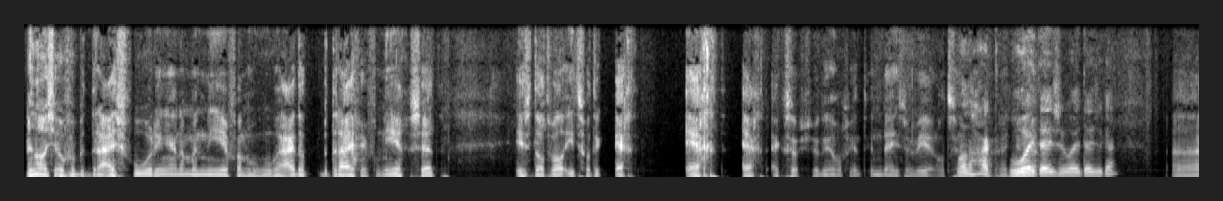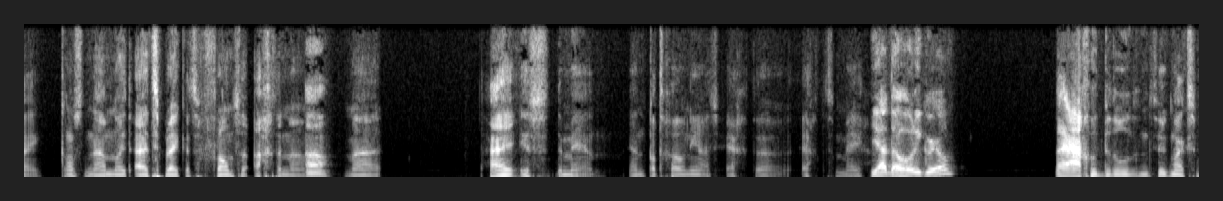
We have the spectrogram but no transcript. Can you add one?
En als je over bedrijfsvoering en een manier van hoe hij dat bedrijf heeft neergezet, is dat wel iets wat ik echt, echt, echt exceptioneel vind in deze wereld. Wat hard. Weet Hoe heet deze, hoe heet deze guy? Eh, ik kan zijn naam nooit uitspreken, het is een Franse achternaam. Ah. Maar hij is de man. En Patagonia is echt, eh, echt mega. Ja, de Holy Grail? Nou ja, goed, bedoel, natuurlijk maakt ze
